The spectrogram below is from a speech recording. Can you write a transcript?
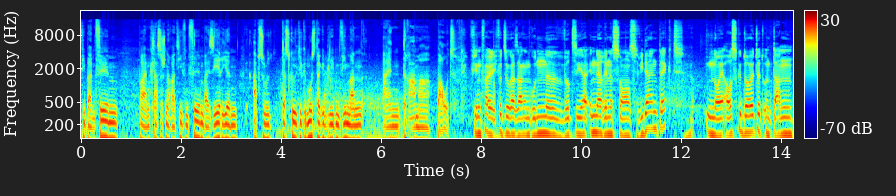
wie beim Film, beim klassisch narrativen Film, bei Serien, absolut das gültige Muster geblieben, wie man ein Drama baut. Auf jeden Fall, ich würde sogar sagen, im Grunde wird sie ja in der Renaissance wiederentdeckt, neu ausgedeutet und dann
